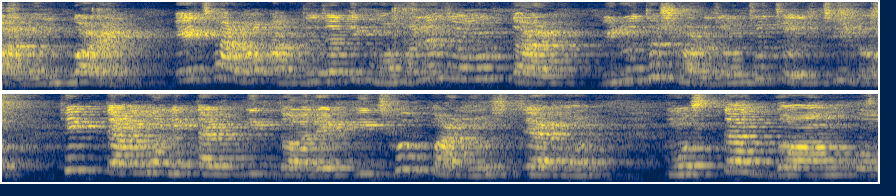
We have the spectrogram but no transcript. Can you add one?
পালন করেন। এছাড়াও আন্তর্জাতিক মহলে যেমন তার বিরুদ্ধে ষড়যন্ত্র চলছিল, ঠিক তেমনই তার দলের কিছু মানুষ যেমন মোস্তাক ও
